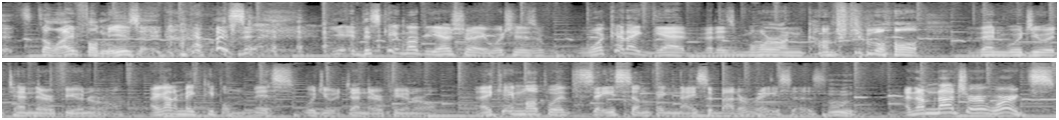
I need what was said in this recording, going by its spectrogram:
It's delightful music. Was- yeah, this came up yesterday, which is what could I get that is more uncomfortable than would you attend their funeral? I got to make people miss would you attend their funeral. And I came up with say something nice about a racist. Hmm. And I'm not sure it works.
